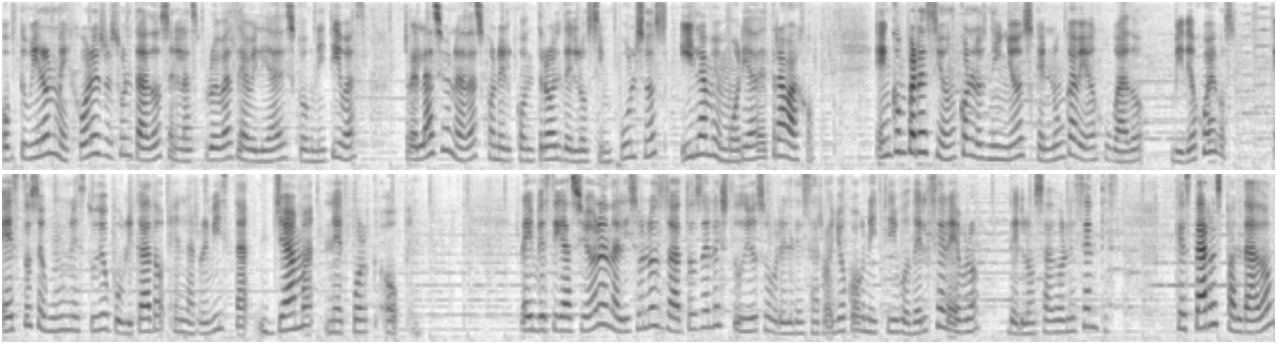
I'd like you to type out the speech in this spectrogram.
obtuvieron mejores resultados en las pruebas de habilidades cognitivas relacionadas con el control de los impulsos y la memoria de trabajo, en comparación con los niños que nunca habían jugado videojuegos. Esto según un estudio publicado en la revista JAMA Network Open. La investigación analizó los datos del estudio sobre el desarrollo cognitivo del cerebro de los adolescentes, que está respaldado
